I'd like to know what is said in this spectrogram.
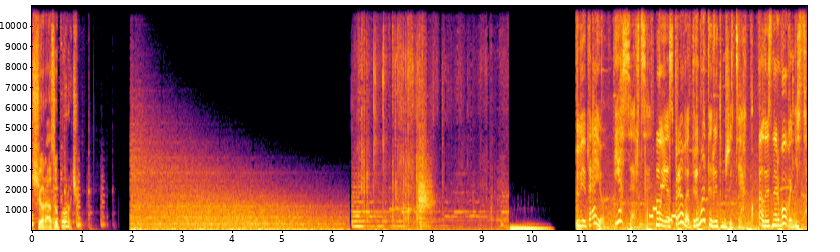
щоразу поруч. Вітаю, я серце. Моя справа тримати ритм життя, але знервованість.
